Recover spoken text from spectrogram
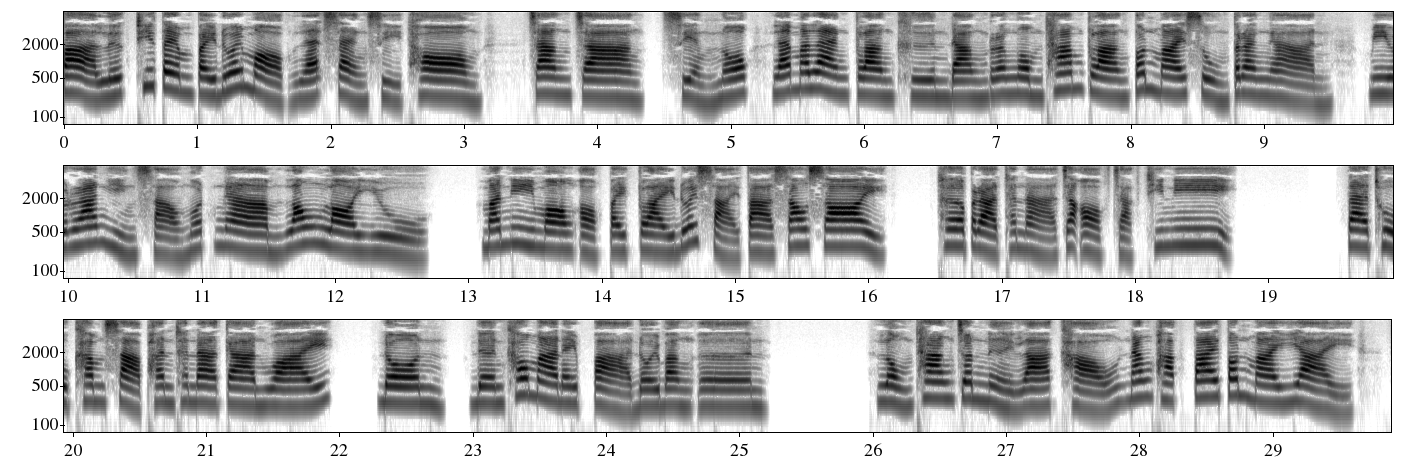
ป่าลึกที่เต็มไปด้วยหมอกและแสงสีทอง จางๆ เสียงนกและแมลงกลางคืนดังระงมท่ามกลางต้นไม้สูงตระหง่าน มีร่างหญิงสาวงดงามล่องลอยอยู่มณีมองออกไปไกลด้วยสายตาเศร้าส้อย เธอปรารถนาจะออกจากที่นี่ แต่ถูกคำสาปพันธนาการไว้ โดน เดินเข้ามาในป่าโดยบังเอิญ หลงทางจนเหนื่อยล้าเขานั่งพักใต้ต้นไม้ใหญ่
